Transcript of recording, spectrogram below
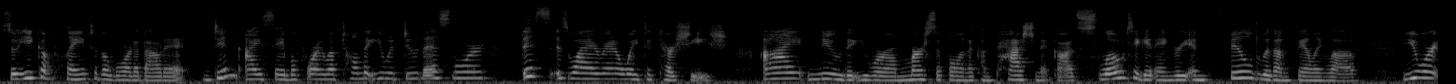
So he complained to the Lord about it. Didn't I say before I left home that you would do this, Lord? This is why I ran away to Tarshish. I knew that you were a merciful and a compassionate God, slow to get angry and filled with unfailing love. You were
